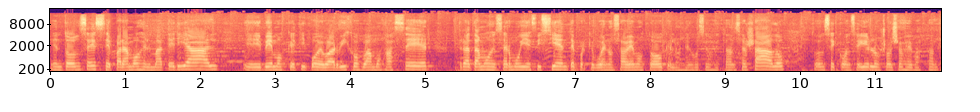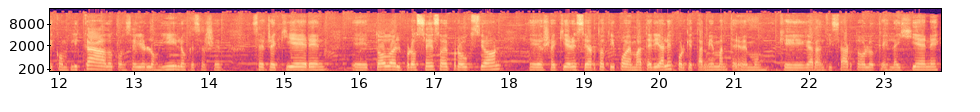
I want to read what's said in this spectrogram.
Entonces separamos el material, eh, vemos qué tipo de barbijos vamos a hacer, tratamos de ser muy eficientes porque bueno, sabemos todo que los negocios están cerrados, entonces conseguir los rollos es bastante complicado, conseguir los hilos que se, se requieren, eh, todo el proceso de producción eh, requiere cierto tipo de materiales porque también mantenemos que garantizar todo lo que es la higiene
